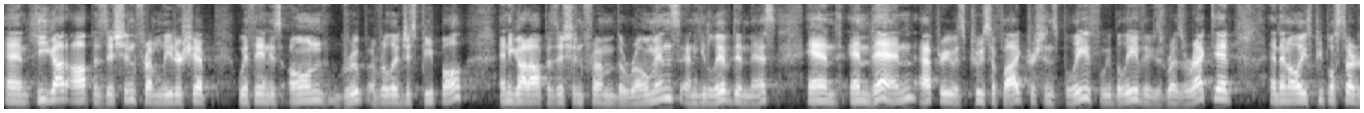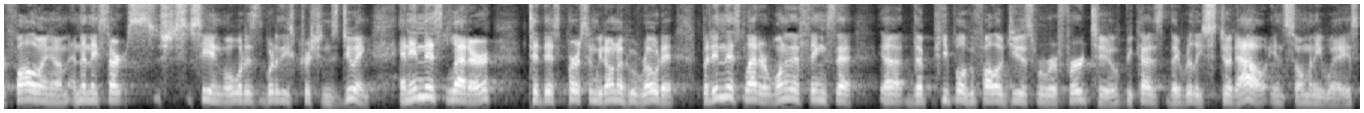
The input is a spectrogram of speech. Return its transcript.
And he got opposition from leadership within his own group of religious people. And he got opposition from the Romans, and he lived in this. And, and then, after he was crucified, Christians believe, we believe that he was resurrected. And then all these people started following him. And then they start seeing, well, what, is, what are these Christians doing? And in this letter, to this person. We don't know who wrote it. But in this letter, one of the things that uh, the people who followed Jesus were referred to, because they really stood out in so many ways,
